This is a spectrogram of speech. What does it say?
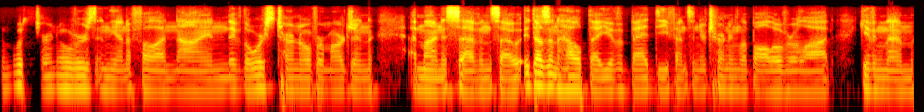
the most turnovers in the NFL at nine. They have the worst turnover margin at minus seven. So it doesn't help that you have a bad defense and you're turning the ball over a lot, giving them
